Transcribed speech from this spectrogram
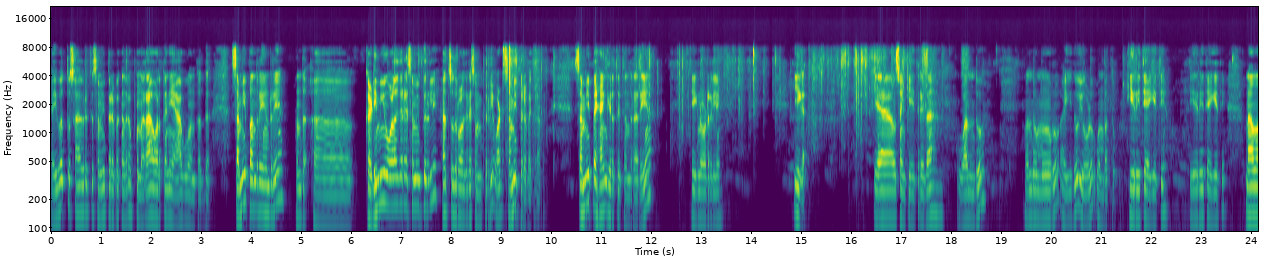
ಐವತ್ತು ಸಾವಿರಕ್ಕೆ ಸಮೀಪ ಇರಬೇಕಂದ್ರೆ ಪುನರಾವರ್ತನೆ ಆಗುವಂಥದ್ದು. ಸಮೀಪ ಅಂದ್ರೆ ಏನು ರೀ ಒಂದು ಕಡಿಮೆ ಒಳಗರೆ ಸಮೀಪ ಇರಲಿ, ಹಚ್ಚೋದ್ರೊಳಗರೆ ಸಮೀಪ ಇರಲಿ ಒಟ್ಟು ಸಮೀಪ ಇರ್ಬೇಕಾದ್ರೆ ಸಮೀಪ ಹೆಂಗೆ ಇರ್ತೈತೆ ಅಂದ್ರೆ ರೀ ಈಗ ನೋಡ್ರಿ ಇಲ್ಲಿ. ಈಗ ಯಾವ ಸಂಖ್ಯೆ ಐತ್ರಿ ಇದ? ಒಂದು ಒಂದು, ಮೂರು, ಐದು, ಏಳು, ಒಂಬತ್ತು. ಈ ರೀತಿ ಆಗೈತಿ. ಈ ರೀತಿ ಆಗೈತಿ. ನಾವು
